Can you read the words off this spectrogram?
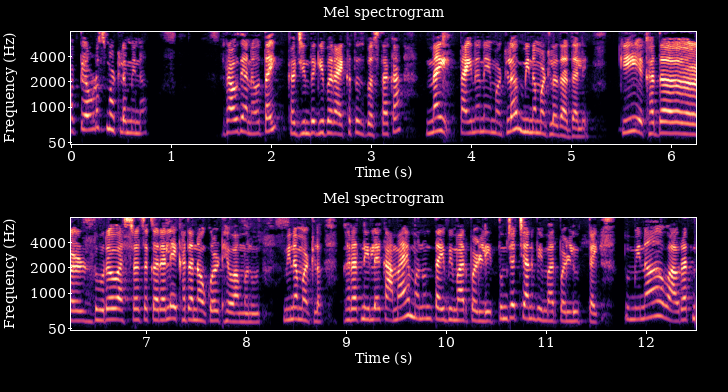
फक्त एवढंच म्हटलं मी ना राहू द्या ना हो ताई का जिंदगीभर ऐकतच बसता का? नाही ताईनं नाही म्हटलं मी म्हटलं दादाले की एखादा ढोरं वासराचं करायला एखादा नोकर ठेवा म्हणून. मी ना म्हटलं घरात निलय काम आहे म्हणून ताई बिमार पडली तुमच्याच्यानं बिमार पडली होती ताई. तुम्ही ना वावरात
